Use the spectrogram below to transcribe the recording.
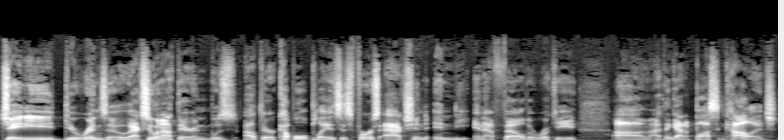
JD DiRenzo, who actually went out there and was out there a couple of plays, his first action in the NFL, the rookie, um, I think out of Boston College.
